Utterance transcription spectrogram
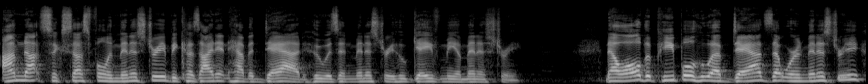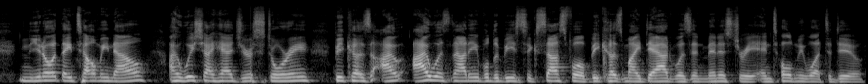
I'm not successful in ministry because I didn't have a dad who was in ministry who gave me a ministry. Now, all the people who have dads that were in ministry, you know what they tell me now? I wish I had your story because I, I was not able to be successful because my dad was in ministry and told me what to do.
